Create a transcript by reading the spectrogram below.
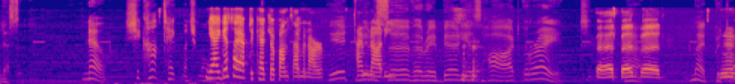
lesson. No, she can't take much more. Yeah, I guess I have to catch up on seminar. It I'm will naughty. serve her rebellious heart right. Bad, bad, bad. My pretty Yeah.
